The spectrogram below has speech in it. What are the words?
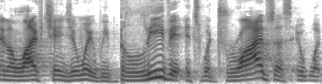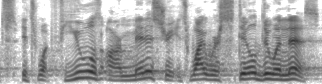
in a life changing way. We believe it, it's what drives us, it's what fuels our ministry, it's why we're still doing this.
